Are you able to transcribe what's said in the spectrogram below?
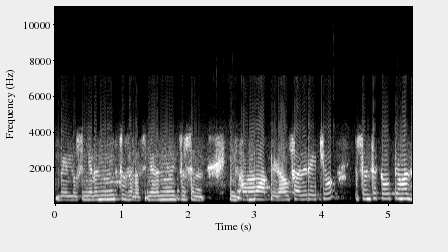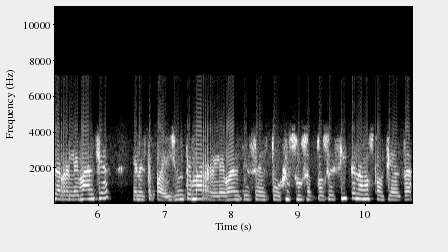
de los señores ministros, de las señoras ministros en, en cómo apegados a derecho, pues han sacado temas de relevancia en este país. Y un tema relevante es esto, Jesús. Entonces sí tenemos confianza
